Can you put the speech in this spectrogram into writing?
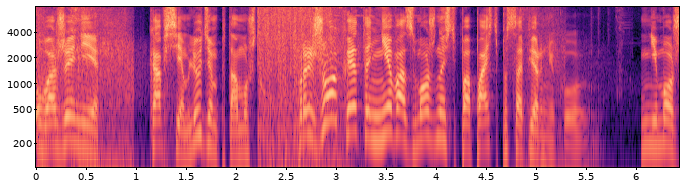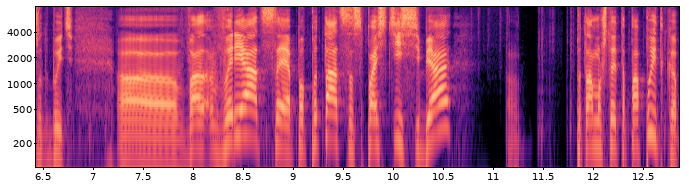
уважении ко всем людям. Потому что прыжок — это невозможность попасть по сопернику. Не может быть э, вариация попытаться спасти себя потому что это попытка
